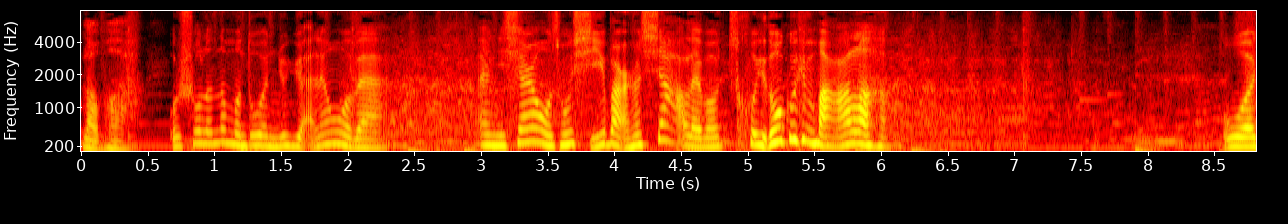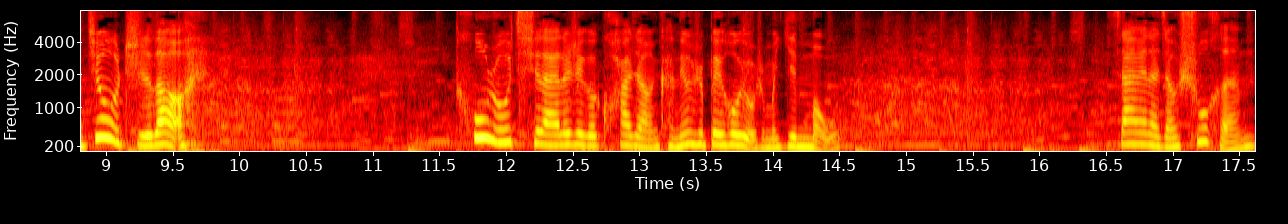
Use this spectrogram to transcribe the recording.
老婆，我说了那么多，你就原谅我呗。哎，你先让我从洗衣板上下来吧，腿都跪麻了。我就知道，突如其来的这个夸奖，肯定是背后有什么阴谋。”下一位呢叫舒痕，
